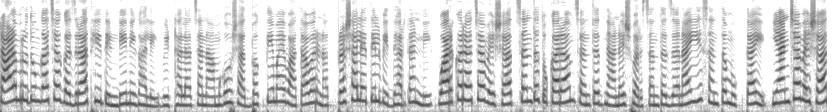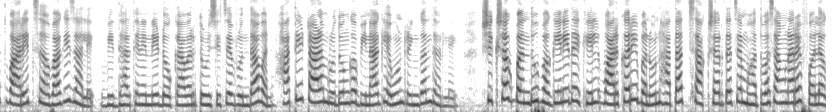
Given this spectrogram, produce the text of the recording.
टाळ मृदुंगाच्या गजरात ही दिंडी निघाली. विठ्ठलाच्या नामघोषात भक्तिमय वातावरणात प्रशालेतील विद्यार्थ्यांनी वारकऱ्याच्या वेशात संत तुकाराम संत ज्ञानेश्वर संत जनाई संत मुक्ताई यांच्या वेशात वारीत सहभागी झाले. विद्यार्थिनींनी डोक्यावर तुळशीचे वृंदावन हाती टाळ मृदुंग विना घेऊन रिंगण धरले. शिक्षक बंधू भगिनी देखील वारकरी बनून हातात साक्षरतेचे महत्त्व सांगणारे फलक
